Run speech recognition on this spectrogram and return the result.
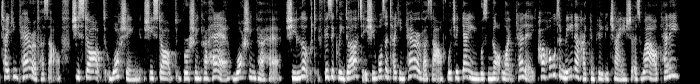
taking care of herself. She stopped washing. She stopped brushing her hair, washing her hair. She looked physically dirty. She wasn't taking care of herself, which again was not like Kelly. Her whole demeanor had completely changed as well. Kelly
